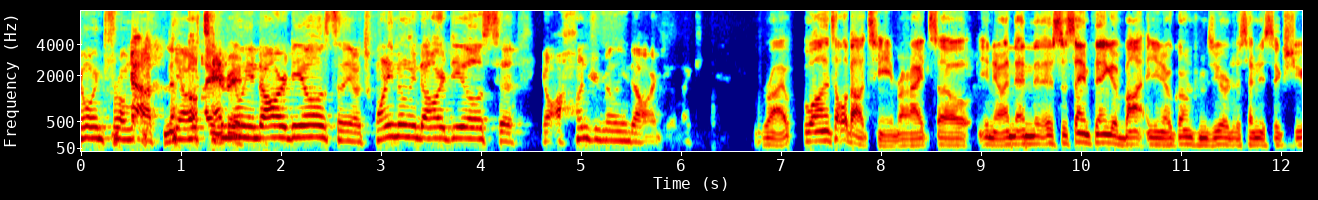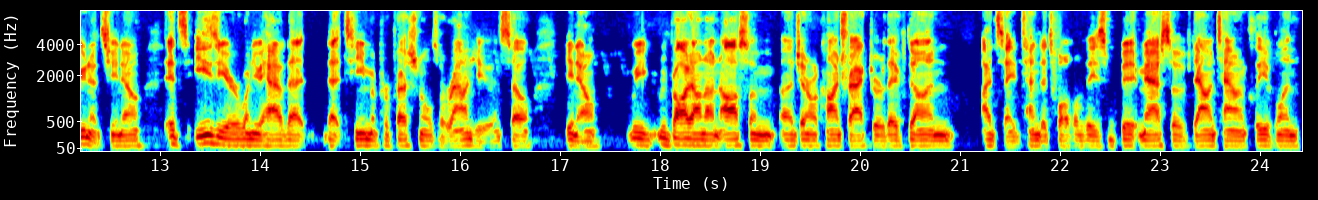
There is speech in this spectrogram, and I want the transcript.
going from yeah, uh, you know ten million dollar deals to you know twenty million dollar deals to you know a hundred million dollar deal. Like Right. Well, it's all about team, right? So, you know, and then it's the same thing of, you know, going from zero to 76 units, you know, it's easier when you have that, that team of professionals around you. And so, you know, we, we brought on an awesome uh, general contractor. They've done, I'd say 10 to 12 of these big, massive downtown Cleveland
